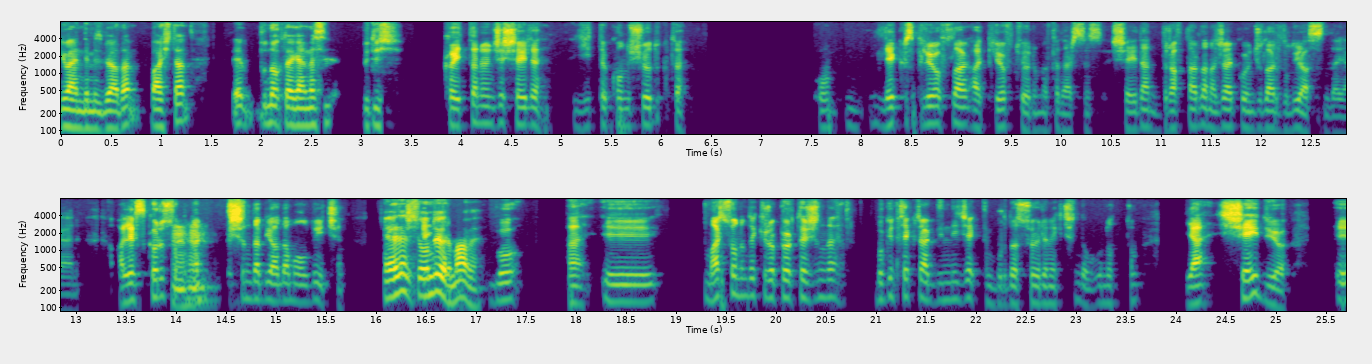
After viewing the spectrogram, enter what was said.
güvendiğimiz bir adam baştan. Ve bu noktaya gelmesi müthiş. Kayıttan önce şeyle Yiğit'le konuşuyorduk da o Lakers playoff'lar, ay playoff diyorum affedersiniz. Şeyden draftlardan acayip oyuncular buluyor aslında yani. Alex Caruso bunların dışında bir adam olduğu için. Evet işte onu diyorum abi. Bu ha, e, maç sonundaki röportajını bugün tekrar dinleyecektim burada söylemek için de unuttum. Ya şey diyor e,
